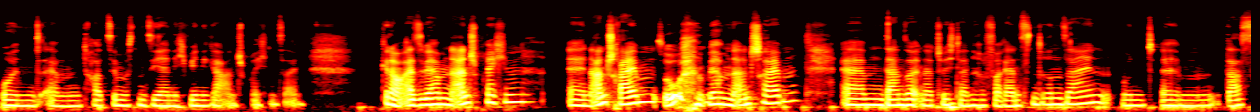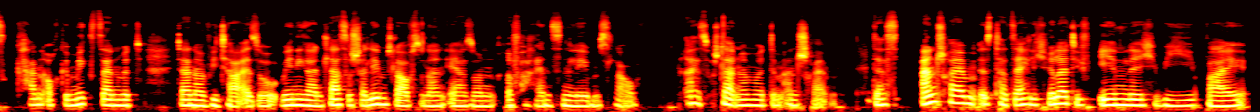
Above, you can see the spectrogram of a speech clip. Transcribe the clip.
und ähm, trotzdem müssen sie ja nicht weniger ansprechend sein. Genau, also wir haben ein Ansprechen, äh, ein Anschreiben, so, wir haben ein Anschreiben. Ähm, dann sollten natürlich deine Referenzen drin sein und ähm, das kann auch gemixt sein mit deiner Vita, also weniger ein klassischer Lebenslauf, sondern eher so ein Referenzenlebenslauf. Also starten wir mit dem Anschreiben. Das Anschreiben ist tatsächlich relativ ähnlich wie bei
